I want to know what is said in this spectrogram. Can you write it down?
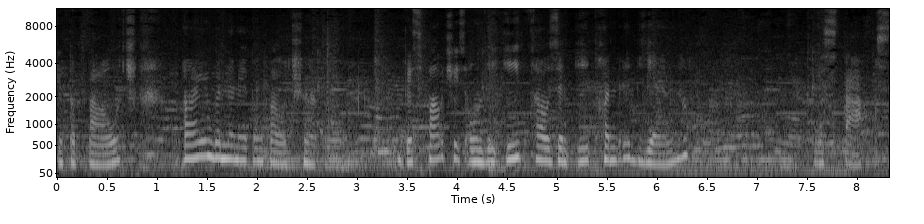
Ito pouch. Ay, ang ganda na itong pouch na to. This pouch is only 8,800 yen plus tax.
